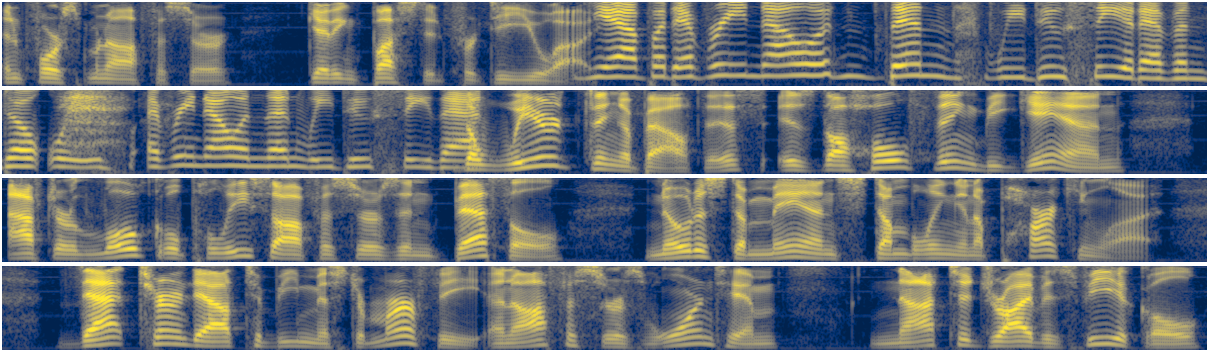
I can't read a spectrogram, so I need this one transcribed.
enforcement officer getting busted for DUI. Yeah, but every now and then we do see it, Evan, don't we? Every now and then we do see that. The weird thing about this is the whole thing began after local police officers in Bethel noticed a man stumbling in a parking lot. That turned out to be Mr. Murphy, and officers warned him not to drive his vehicle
